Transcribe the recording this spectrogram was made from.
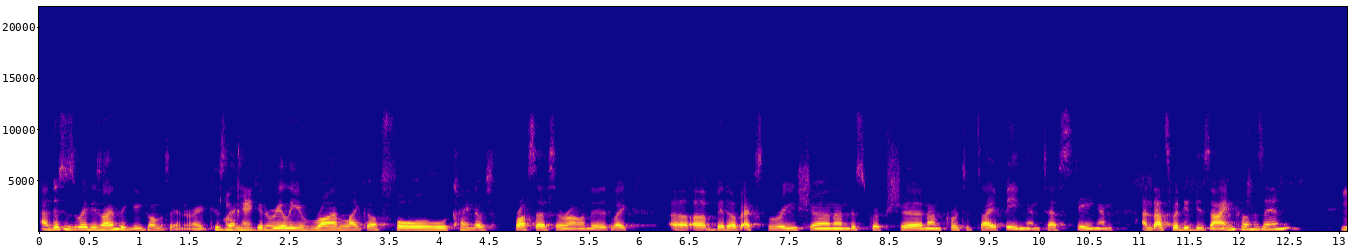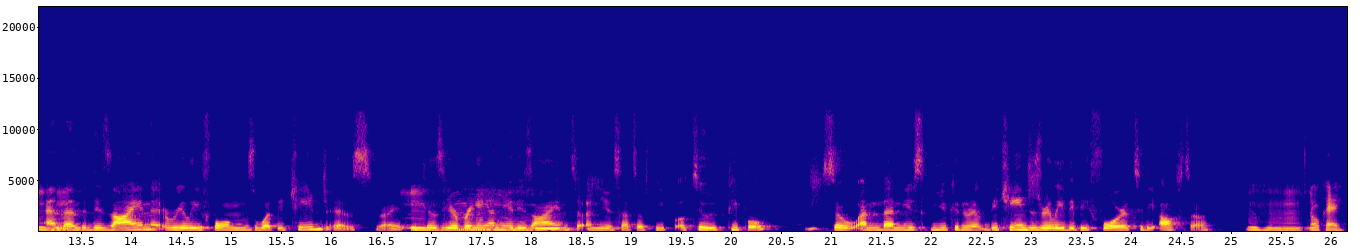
And this is where design thinking comes in, right? Because then okay. you can really run like a full kind of process around it, like a, a bit of exploration and description and prototyping and testing. And, and that's where the design comes in. Mm-hmm. And then the design really forms what the change is, right? Mm-hmm. Because you're bringing a new design to a new set of people, to people. So, and then you you can re- the change is really the before to the after. Mm-hmm. Okay.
